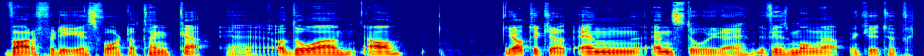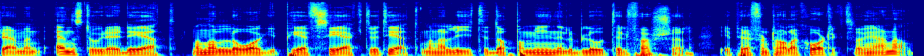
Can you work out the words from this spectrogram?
varför det är svårt att tänka. Eh, och då, ja, jag tycker att en, en stor grej, det finns många, vi kan ju ta upp flera, men en stor grej det är att man har låg PFC-aktivitet, man har lite dopamin eller blodtillförsel i prefrontala cortex av hjärnan.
